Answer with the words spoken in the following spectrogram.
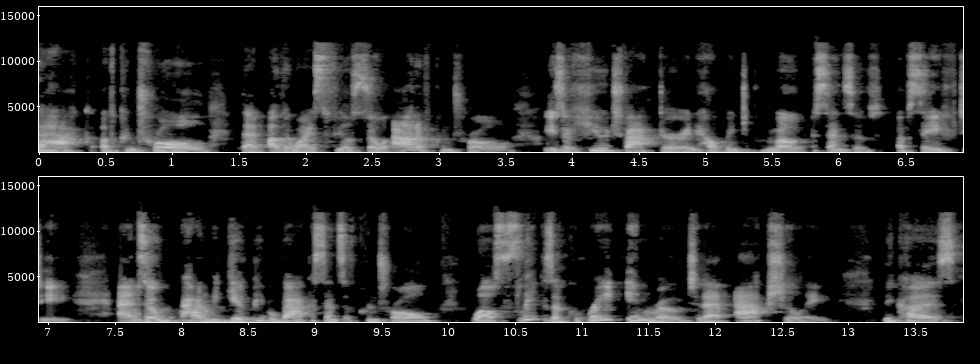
back of control that otherwise feels so out of control is a huge factor in helping to promote a sense of, of safety. And so how do we give people back a sense of control? Well, sleep is a great inroad to that actually, because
